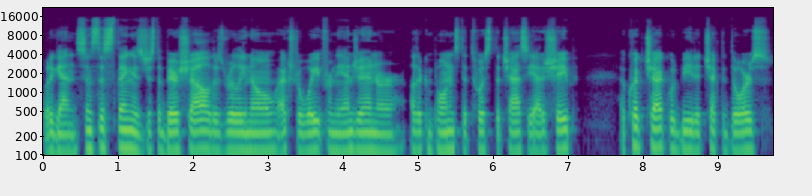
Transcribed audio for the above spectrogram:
But again, since this thing is just a bare shell, there's really no extra weight from the engine or other components to twist the chassis out of shape. A quick check would be to check the doors,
